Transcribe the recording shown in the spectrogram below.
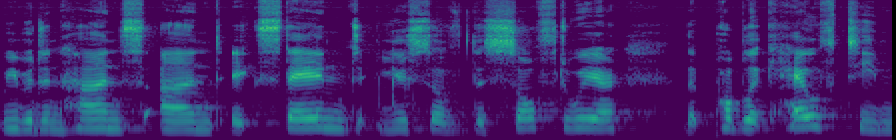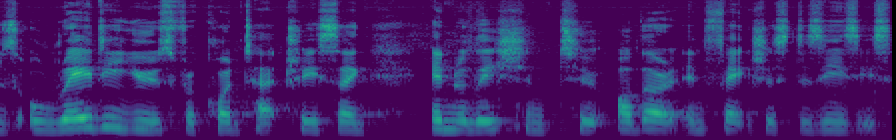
we would enhance and extend use of the software that public health teams already use for contact tracing in relation to other infectious diseases.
